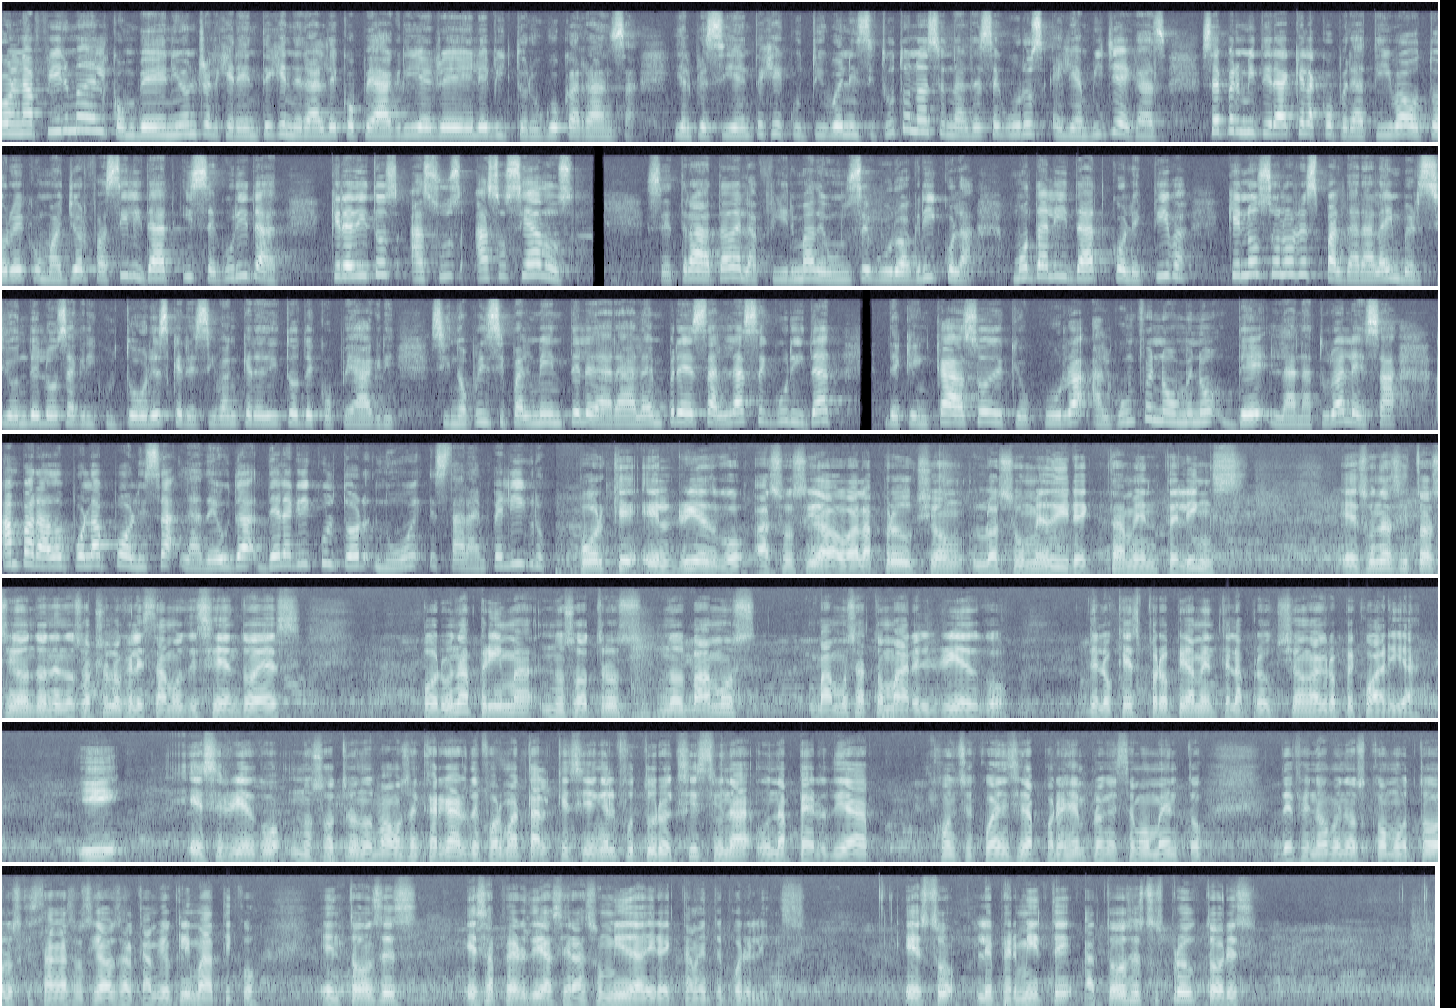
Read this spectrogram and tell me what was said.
Con la firma del convenio entre el gerente general de Copeagri RL, Víctor Hugo Carranza, y el presidente ejecutivo del Instituto Nacional de Seguros, Elian Villegas, se permitirá que la cooperativa otorgue con mayor facilidad y seguridad créditos a sus asociados. Se trata de la firma de un seguro agrícola, modalidad colectiva, que no solo respaldará la inversión de los agricultores que reciban créditos de Copeagri, sino principalmente le dará a la empresa la seguridad de que en caso de que ocurra algún fenómeno de la naturaleza amparado por la póliza, la deuda del agricultor no estará en peligro. Porque el riesgo asociado a la producción lo asume directamente el INS. Es una situación donde nosotros lo que le estamos diciendo es, por una prima nosotros nos vamos, vamos a tomar el riesgo de lo que es propiamente la producción agropecuaria y ese riesgo nosotros nos vamos a encargar, de forma tal que si en el futuro existe una, una pérdida, consecuencia, por ejemplo, en este momento, de fenómenos como todos los que están asociados al cambio climático, entonces esa pérdida será asumida directamente por el INSS. Esto le permite a todos estos productores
